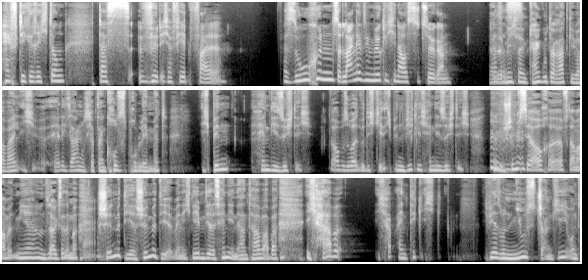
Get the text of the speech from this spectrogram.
heftige Richtung. Das würde ich auf jeden Fall versuchen, so lange wie möglich hinauszuzögern. Ja, da bin ich dann kein guter Ratgeber, weil ich ehrlich sagen muss, ich habe da ein großes Problem mit. Ich bin handysüchtig. Ich glaube, soweit würde ich gehen. Ich bin wirklich handysüchtig. Du schimpfst ja auch äh, öfter mal mit mir und sagst dann immer, Ja. schön mit dir, schön mit dir, wenn ich neben dir das Handy in der Hand habe. Aber ich habe, ich habe einen Tick, ich, ich bin ja so ein News-Junkie und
